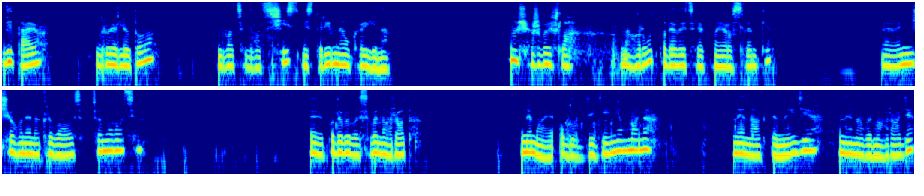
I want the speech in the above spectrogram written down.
Вітаю! 2 лютого 2026, місто Рівне, Україна. Ну що ж, вийшла на город, подивитися, як мої рослинки. Е, нічого не накривалося в цьому році. Е, подивилась виноград. Немає обледеніння в мене. Не на актиниді, не на винограді.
